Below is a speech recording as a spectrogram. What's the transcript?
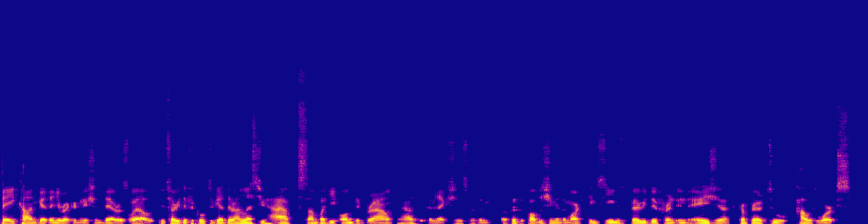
they can't get any recognition there as well. It's very difficult to get there unless you have somebody on the ground who has the connections because the, because the publishing and the marketing scene is very different in Asia compared to how it works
